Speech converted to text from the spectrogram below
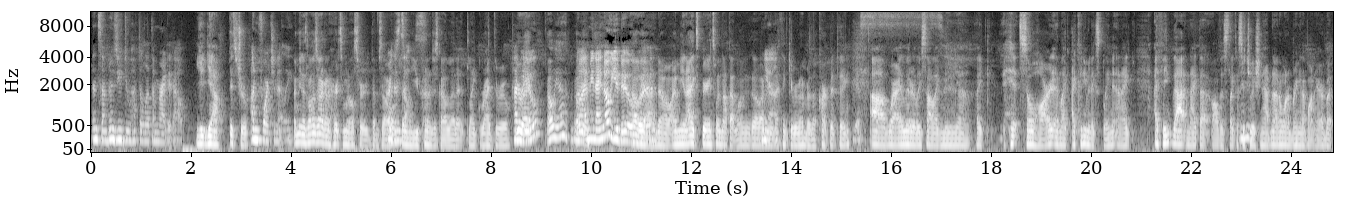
And sometimes you do have to let them ride it out. Y- yeah, it's true. Unfortunately. I mean, as long as they're not gonna hurt someone else or themselves, then themselves. you kind of just gotta let it like ride through. Have You're right. you? Oh yeah. Oh, Well, yeah. I mean, I know you do. Oh but- yeah, no. I mean, I experienced one not that long ago. I mean, I think you remember the carpet thing, Yes. um, where I literally saw like mania like hit so hard, and like I couldn't even explain it. And I, I think that night that all this like a Mm-hmm. situation happened. I don't want to bring it up on air, but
